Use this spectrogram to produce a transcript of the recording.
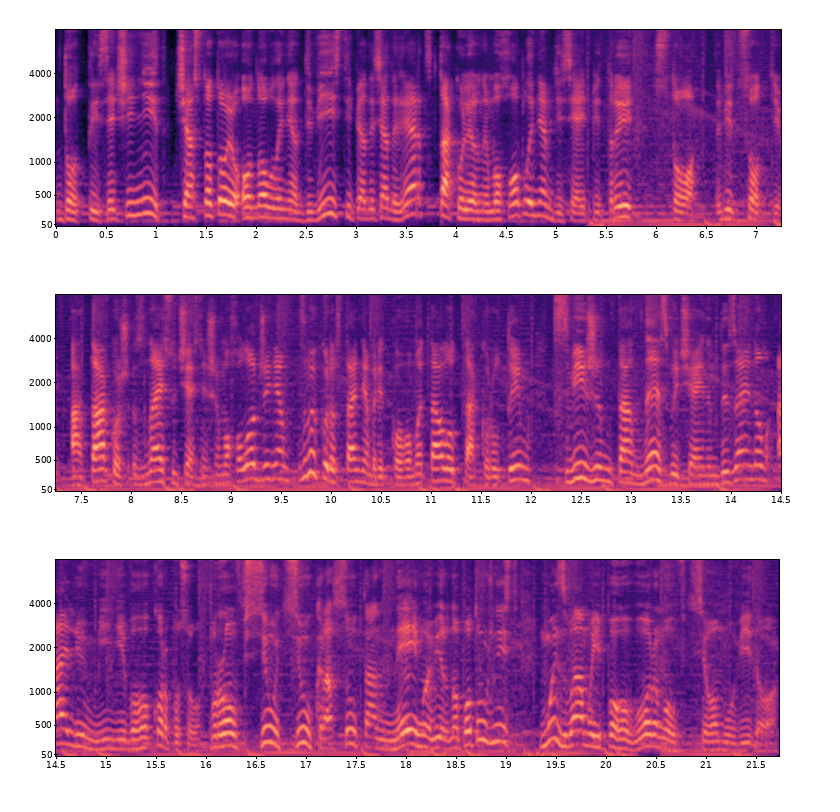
до 1000 ніт, частотою оновлення 250 Гц та колірним охопленням DCI-P3 100%, а також з найсучаснішим охолодженням з використанням рідкого металу та крутим, свіжим та незвичайним дизайном алюмінієвого корпусу. Про всю цю красу та неймовірну потужність ми з вами і поговоримо в цьому відео.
